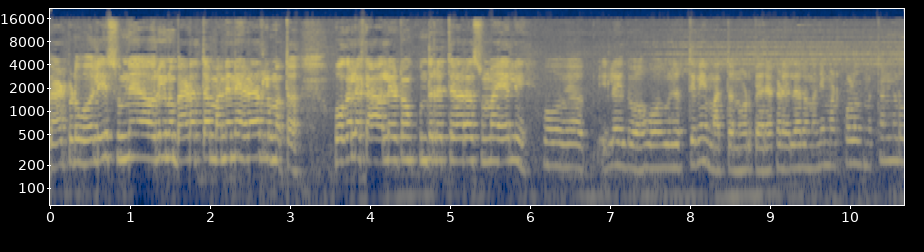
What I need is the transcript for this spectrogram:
ಬ್ಯಾಡ್ ಬಿಡು ಹೋಲಿ ಸುಮ್ಮನೆ ಅವ್ರಿಗೂ ಬ್ಯಾಡತ್ತ ಮೊನ್ನೆನೇ ಹೇಳ್ಯಾರಲ್ಲ ಮತ್ತು. ಹೋಗಲ್ಲ, ಕ್ಯಾ ಲೇಟ್ ಕುಂದಿರತ್ತೆ ಕುಂದ್ರೆ ಹೇಳ್ಯಾರ ಸುಮ್ಮನೆ ಎಲ್ಲಿ? ಹೋ ಇಲ್ಲೇ ಇದು ಹೋಗಿ ಇರ್ತೀನಿ. ಮತ್ತೆ ನೋಡಿ ಬೇರೆ ಕಡೆ ಎಲ್ಲಾರ ಮನೆ ಮಾಡ್ಕೊಳ್ಳೋದು ಮತ್ತೆ ನೋಡು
